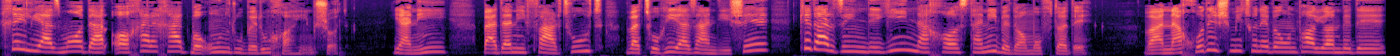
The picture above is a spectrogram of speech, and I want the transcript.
خیلی از ما در آخر خط با اون روبرو خواهیم شد. یعنی بدنی فرتوت و توهی از اندیشه که در زندگی نخواستنی به دام افتاده و نه خودش می‌تونه به اون پایان بده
